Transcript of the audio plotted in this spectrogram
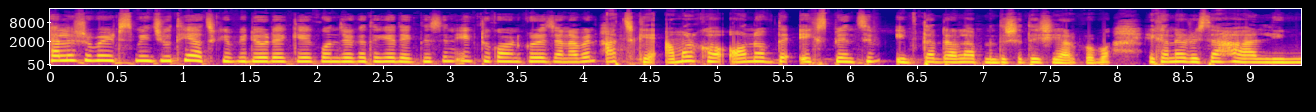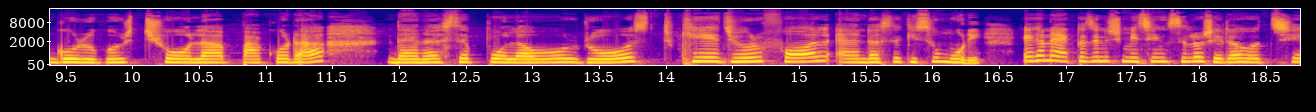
হ্যালো সবাই ইটস মি জুথি আজকে ভিডিওটা কে কোন জায়গা থেকে দেখতেছেন একটু কমেন্ট করে জানাবেন। আজকে আমার অন অফ দ্য এক্সপেন্সিভ ইফতার ডালা আপনাদের সাথে শেয়ার করব। এখানে রয়েছে হালিম গরু গোশ ছোলা, পাকোড়া দেন আছে পোলাও রোস্ট খেজুর, ফল অ্যান্ড আছে কিছু মুড়ি। এখানে একটা জিনিস মিসিং ছিল, সেটা হচ্ছে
